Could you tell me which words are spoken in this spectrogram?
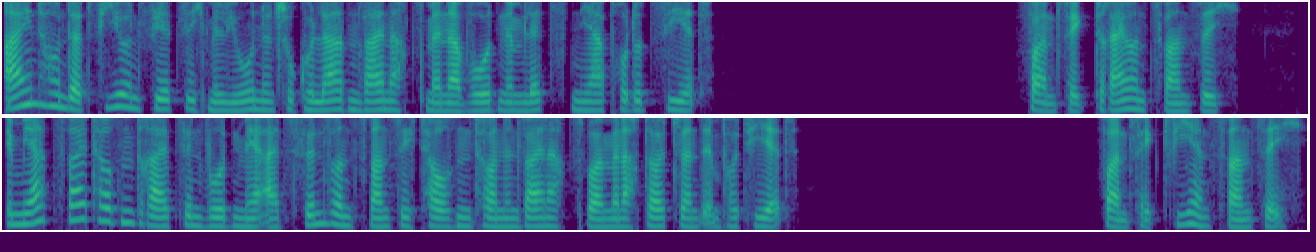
144 Millionen Schokoladen-Weihnachtsmänner wurden im letzten Jahr produziert. Fun Fact 23. Im Jahr 2013 wurden mehr als 25.000 Tonnen Weihnachtsbäume nach Deutschland importiert. Fun Fact 24.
